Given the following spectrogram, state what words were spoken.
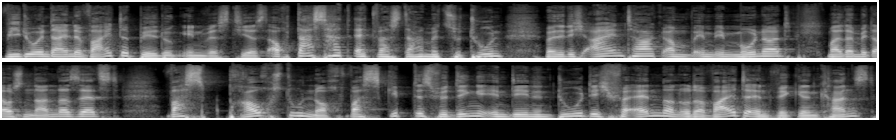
wie du in deine Weiterbildung investierst. Auch das hat etwas damit zu tun, wenn du dich einen Tag am, im, im Monat mal damit auseinandersetzt, was brauchst du noch? Was gibt es für Dinge, in denen du dich verändern oder weiterentwickeln kannst?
